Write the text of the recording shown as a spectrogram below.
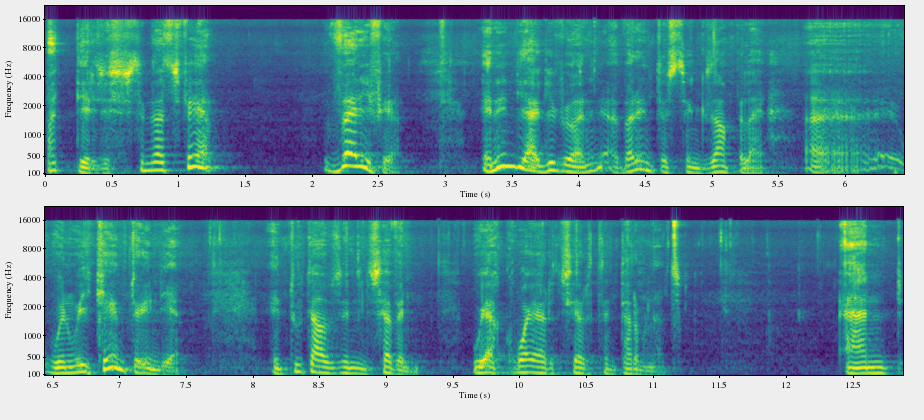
But there is a system that's fair, very fair. In India, I give you an, a very interesting example. Uh, when we came to India in 2007, we acquired certain terminals. And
